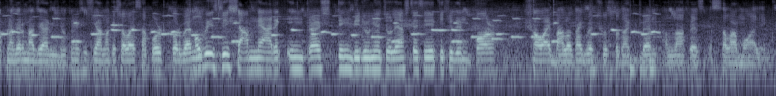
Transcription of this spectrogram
আপনাদের মাঝে আমি নতুন এসেছি, আমাকে সবাই সাপোর্ট করবেন। অবভিয়াসলি সামনে আরেক ইন্টারেস্টিং ভিডিও নিয়ে চলে আসতেছি, কিছুদিন পর সবাই ভালো থাকবেন, সুস্থ থাকবেন, আল্লাহ হাফেজ, আসসালামু আলাইকুম।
